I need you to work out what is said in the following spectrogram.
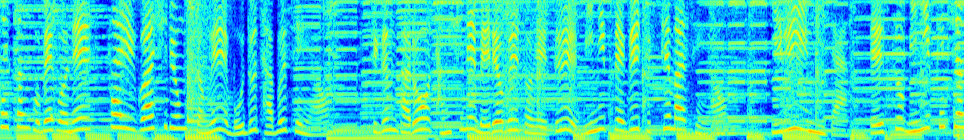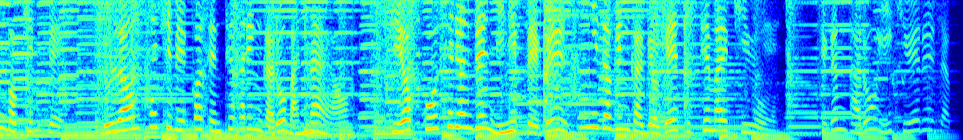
8,900원의 스타일과 실용성을 모두 잡으세요. 지금 바로 당신의 매력을 더해줄 미니백을 득템하세요. 1위입니다. 엘소 미니 패션 버킷백. 놀라운 81% 할인가로 만나요. 귀엽고 세련된 미니백을 합리적인 가격에 득템할 기회. 지금 바로 이 기회를 잡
